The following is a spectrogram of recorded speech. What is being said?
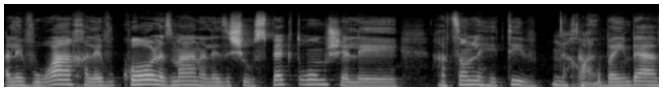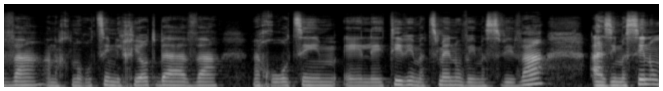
הלב הוא רך, הלב הוא כל הזמן על איזשהו ספקטרום של uh, רצון להיטיב. נכון. אנחנו באים באהבה, אנחנו רוצים לחיות באהבה, אנחנו רוצים uh, להיטיב עם עצמנו ועם הסביבה. אז אם עשינו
